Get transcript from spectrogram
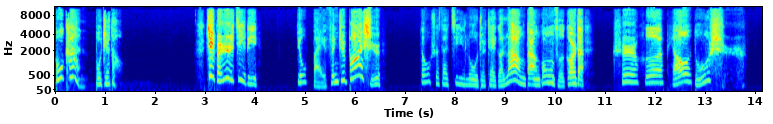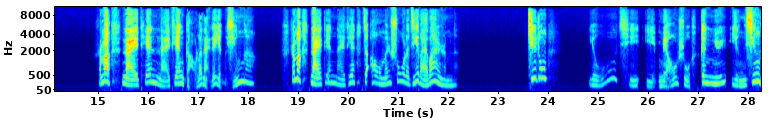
不看不知道，这本日记里有百分之八十都是在记录着这个浪荡公子哥的。吃喝嫖赌史，什么哪天哪天搞了哪个影星啊？什么哪天哪天在澳门输了几百万什么的？其中，尤其以描述跟女影星、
